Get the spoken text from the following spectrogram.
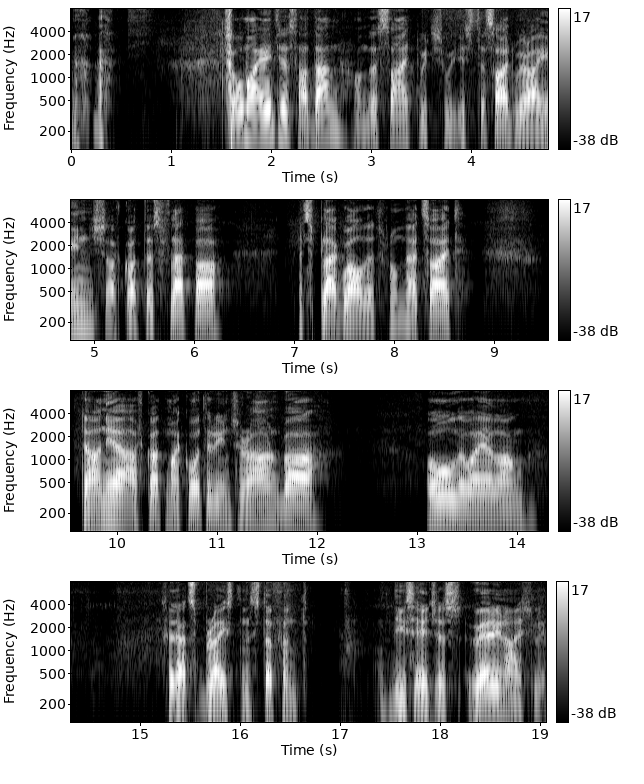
so all my edges are done on this side, which is the side where I hinge. I've got this flat bar. It's plug welded from that side. Down here I've got my quarter inch round bar all the way along. So that's braced and stiffened these edges very nicely.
